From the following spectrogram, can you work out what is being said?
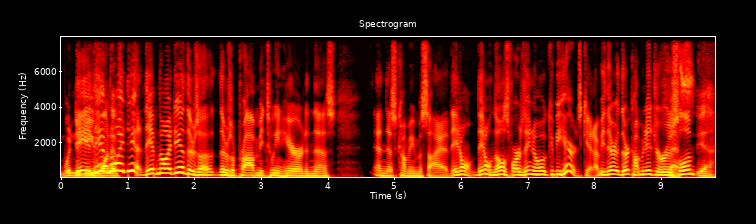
wouldn't they, they have no of idea. They have no idea there's a there's a problem between Herod and this and this coming Messiah. They don't they don't know as far as they know it could be Herod's kid. I mean they're they're coming to Jerusalem. yeah.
